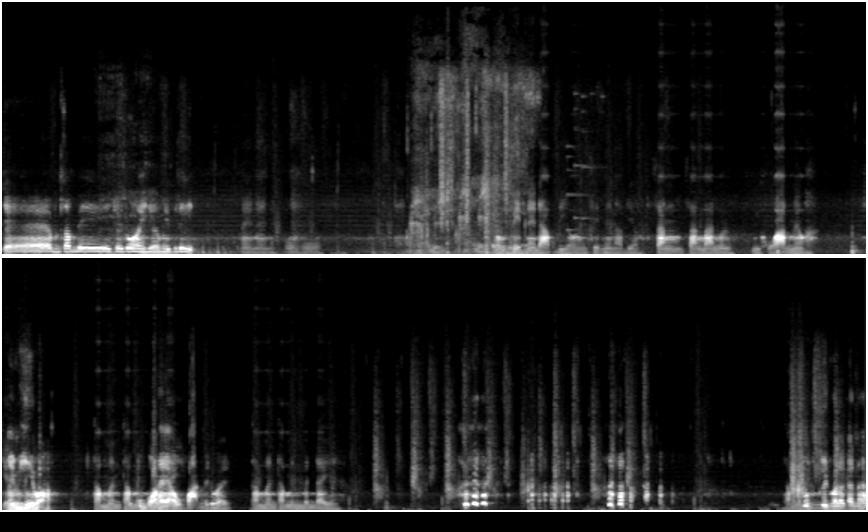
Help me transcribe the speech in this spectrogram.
เจมส์ซอมบี้ช่วยด้วยเฮลมีพลีด ไหนไหนไหนโอ้โหต้องเสร็จในดาบเดียวต้องเสร็จในดาบเดียว สร้างสร้างบ้านก่อนเลยมีขวานไหมวะเกลียดไม่มีว่ะทำเหมือนทำเป็กูนบอกให้บันไดเอาขวานไปด้วย ทำเหมือนทำเป็นบันไดนะทำเป็นอย่างขึ้นมาแล้วกันนะ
